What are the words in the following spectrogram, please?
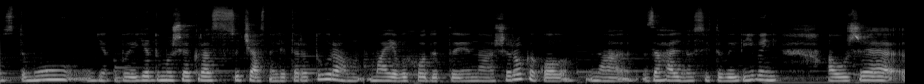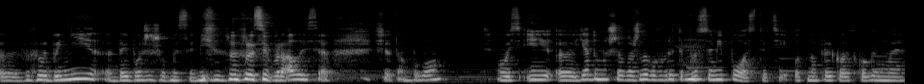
Ось тому, якби я думаю, що якраз сучасна література має виходити на широке коло, на загальносвітовий рівень. А уже е, в глибині, дай Боже, щоб ми самі розібралися, що там було. Ось і е, я думаю, що важливо говорити про самі постаті. От, наприклад, коли ми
